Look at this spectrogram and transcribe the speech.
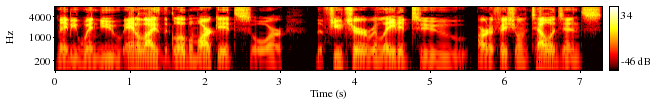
Maybe when you analyze the global markets or the future related to artificial intelligence,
